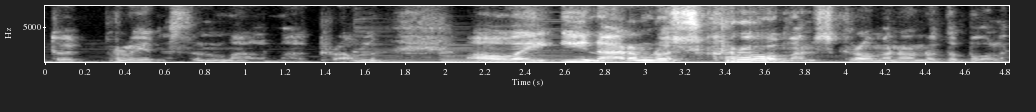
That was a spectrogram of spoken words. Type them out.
to je prvo jednostavno mali, mali problem. A, ovaj, I naravno skroman, skroman ono do bole.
